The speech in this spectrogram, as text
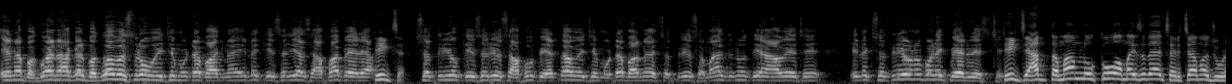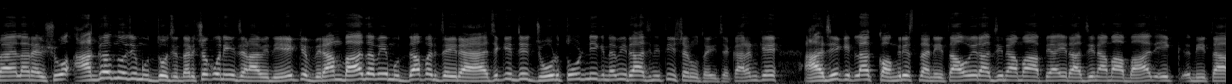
એના ભગવાન આગળ ભગવા વસ્ત્રો હોય છે મોટા ભાગના એટલે કેસરિયા સાફા પહેર્યા. ક્ષત્રિયો કેસરિયો સાફો પહેરતા હોય છે મોટા ભાગના ક્ષત્રિય સમાજનો ત્યાં આવે છે. એટલે ક્ષત્રિયોનો પણ એક પહેરવેશ છે. ઠીક છે, આપ તમામ લોકો અમારી સાથે આ ચર્ચામાં જોડાયેલા રહેશો. આગળનો જે મુદ્દો છે, દર્શકોને એ જણાવી દઈએ કે વિરામ બાદ હવે મુદ્દા પર જઈ રહ્યા છે કે જે જોડતોડની એક નવી રાજનીતિ શરૂ થઈ છે. કારણ કે આજે કેટલાક કોંગ્રેસના નેતાઓએ રાજીનામા આપ્યા. એ રાજીનામા બાદ એક નેતા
